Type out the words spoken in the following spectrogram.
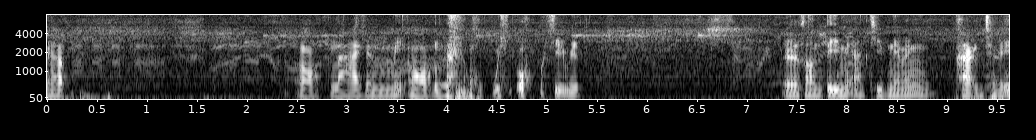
นะครับ ออกลายกันไม่ออกเลยโอ้โหโอ้ชีวิต เออ ตอนตีไม่อัดคลิปเนี่ยแม่งผ่านเฉย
